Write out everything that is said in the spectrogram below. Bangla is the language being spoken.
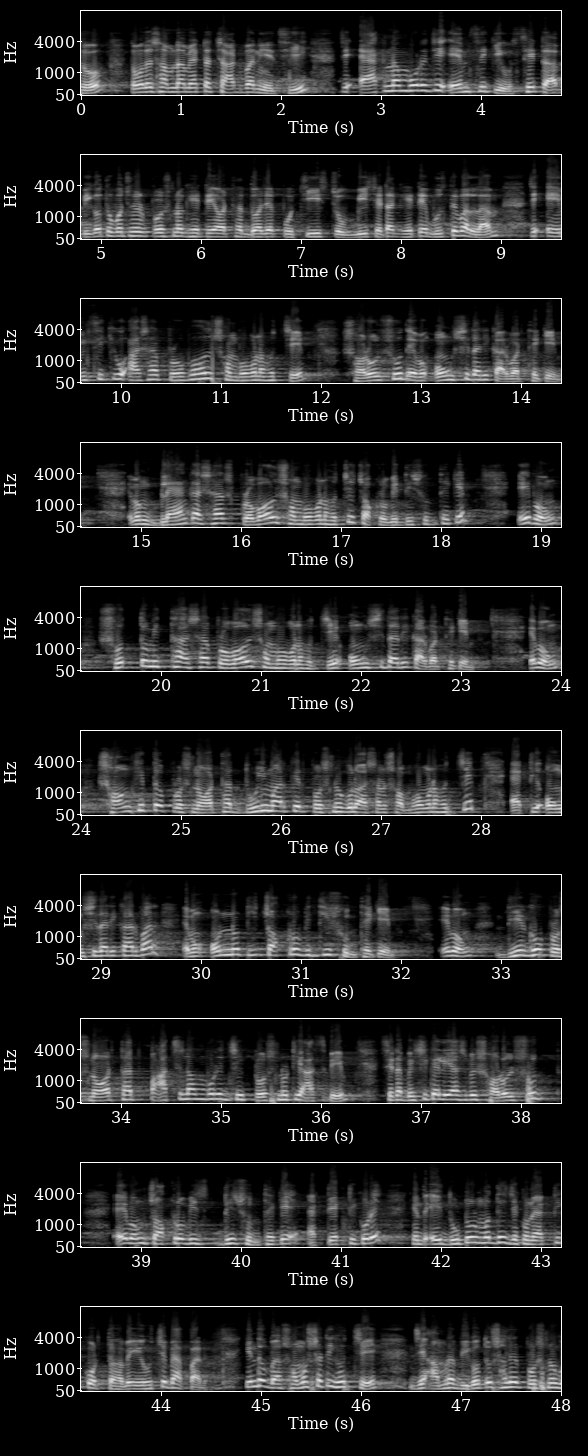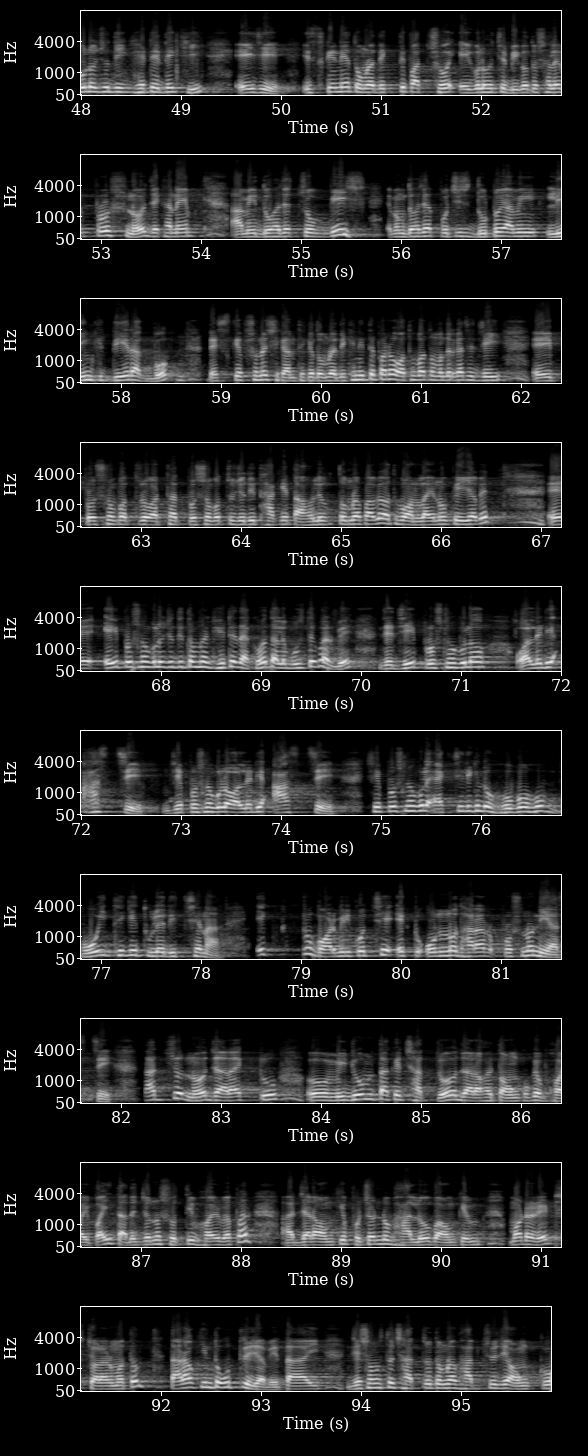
তোমাদের সামনে আমি একটা চার্ট বানিয়েছি যে এক নম্বরে যে এমসিকিউ সেটা বিগত বছরের প্রশ্ন ঘেটে, অর্থাৎ দু হাজার পঁচিশ, চব্বিশ, সেটা ঘেটে বুঝতে পারলাম যে এমসিকিউ আসার প্রবল সম্ভাবনা হচ্ছে সরল সুদ এবং অংশীদারি কারবার থেকে। এবং ব্ল্যাঙ্ক আসার প্রবল সম্ভাবনা হচ্ছে চক্রবৃদ্ধি সুদ থেকে এবং সত্য মিথ্যা আসার প্রবল সম্ভাবনা হচ্ছে অংশীদারি কারবার থেকে। এবং সংক্ষিপ্ত প্রশ্ন, অর্থাৎ দুই মার্কের প্রশ্নগুলো আসার সম্ভাবনা হচ্ছে, একটি অংশীদারি কারবার এবং অন্যটি চক্রবৃদ্ধি সুদ থেকে। এবং দীর্ঘ প্রশ্ন, অর্থাৎ পাঁচ নম্বরের যে প্রশ্নটি আসবে, সেটা বেসিক্যালি আসবে সরল সুদ এবং চক্রবৃদ্ধি সুদ থেকে একটি একটি করে, কিন্তু এই দুটোর মধ্যে যে কোনো একটি করতে হবে, এই হচ্ছে ব্যাপার। কিন্তু সমস্যাটি হচ্ছে যে আমরা বিগত সালের প্রশ্নগুলো যদি ঘেটে দেখি, এই যে স্ক্রিনে তোমরা দেখতে পাচ্ছ, এগুলো হচ্ছে বিগত সালের প্রশ্ন, যেখানে আমি দু হাজার চব্বিশ এবং দু হাজার পঁচিশ দুটোই আমি লিঙ্ক দিয়ে রাখব। ডেসক্রিপশনে সেখান থেকে তোমরা দেখে নিতে পারো, অথবা তোমাদের কাছে যেই এই প্রশ্নপত্র, অর্থাৎ প্রশ্নপত্র যদি থাকে, তাহলেও তোমরা পাবে, অথবা অনলাইনেও পেয়ে যাবে। এই প্রশ্নগুলো যদি তোমরা ঘেটে দেখো, তাহলে বুঝতে পারবে যে যে প্রশ্নগুলো অলরেডি আসছে, যে প্রশ্নগুলো অলরেডি আসছে সেই প্রশ্নগুলো অ্যাকচুয়ালি কিন্তু হুবহু বই থেকে তুলে দিচ্ছে না। একটু গরমিল করছে, একটু অন্য ধারার প্রশ্ন নিয়ে আসছে। তার জন্য যারা একটু মিডিয়াম তাকে ছাত্র, যারা হয়তো অঙ্ককে ভয় পায়, তাদের জন্য সত্যি ভয়ের ব্যাপার। আর যারা অঙ্কে প্রচণ্ড ভালো বা অঙ্কে মডারেট চলার মতো, তারাও কিন্তু উতরে যাবে। তাই যে সমস্ত ছাত্র তোমরা ভাবছ যে অঙ্ক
